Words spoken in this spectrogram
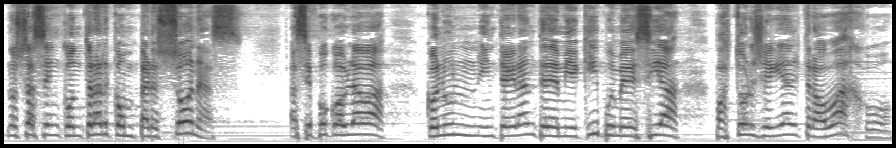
nos hace encontrar con personas. Hace poco hablaba con un integrante de mi equipo y me decía, pastor, llegué al trabajo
